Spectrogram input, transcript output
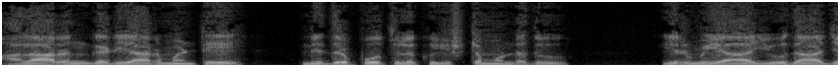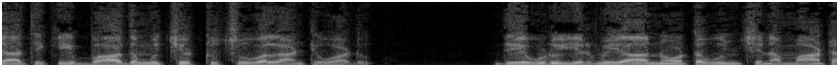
అలారం గడియారమంటే నిద్రపోతులకు ఇష్టముండదు. ఇర్మియా యూదాజాతికి బాదము చెట్టు చువ్వలాంటివాడు దేవుడు ఇర్మియా నోట ఉంచిన మాట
